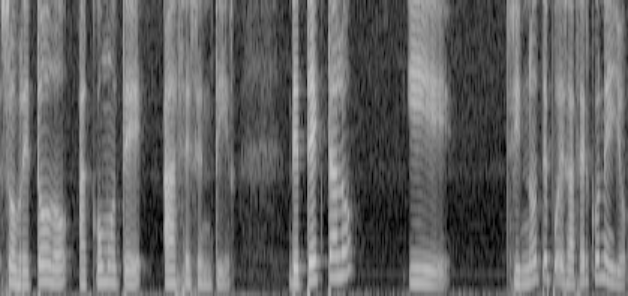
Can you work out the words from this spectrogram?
sobre todo a cómo te hace sentir. Detéctalo y si no te puedes hacer con ello,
